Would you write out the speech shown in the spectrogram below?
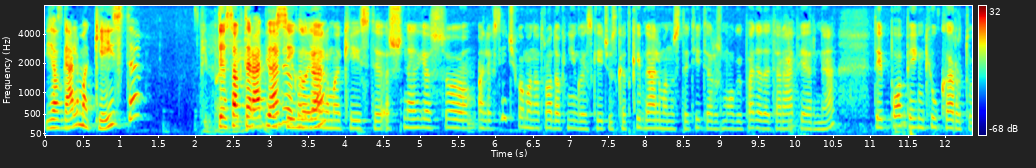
jas galima keisti? Tiesiog terapijos eigoje? galima keisti. Aš netgi su Alekseičiko, man atrodo, knygoje skaičius, kad kaip galima nustatyti, ar žmogui padeda terapija ar ne. Tai po penkių kartų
